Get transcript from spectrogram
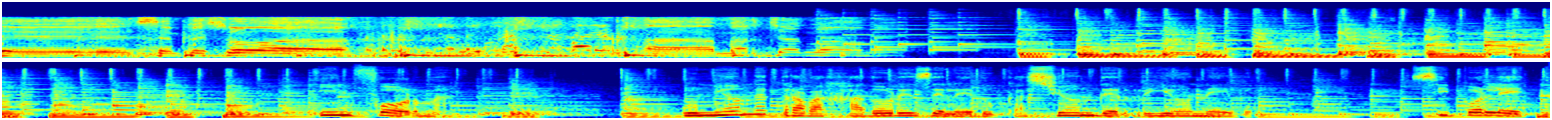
eh, se empezó a, a marchar nuevamente. Informa. Unión de Trabajadores de la Educación de Río Negro. Cipoletti.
